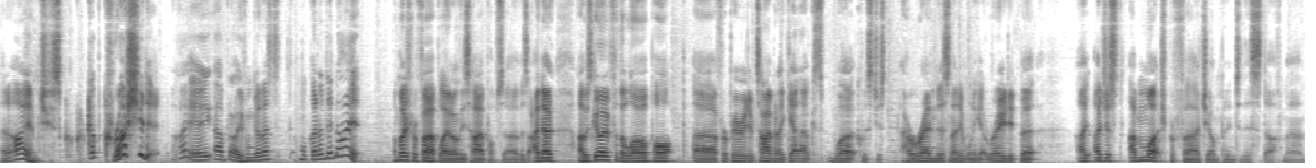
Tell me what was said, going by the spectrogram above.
and I am just I'm crushing it. I I'm not even gonna I'm not gonna deny it. I much prefer playing on these higher pop servers. I know I was going for the lower pop uh, for a period of time, and I get that because work was just horrendous, and I didn't want to get raided. But I I just I much prefer jumping into this stuff, man.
